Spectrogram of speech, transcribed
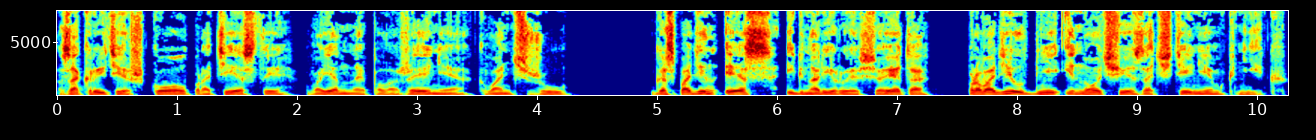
Закрытие школ, протесты, военное положение, Кванчжу. Господин С, игнорируя все это, проводил дни и ночи за чтением книг.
